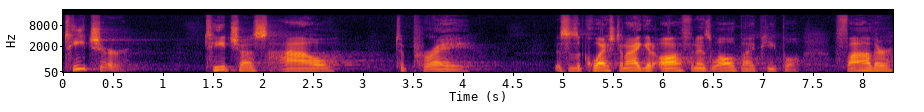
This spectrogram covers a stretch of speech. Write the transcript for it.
Teacher, teach us how to pray. This is a question I get often as well by people Father,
